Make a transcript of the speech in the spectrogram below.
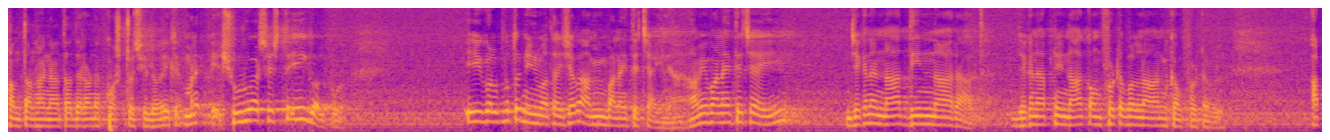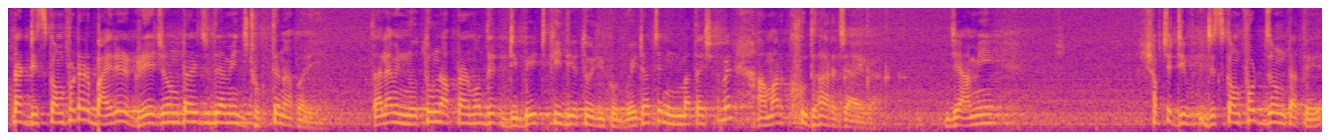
সন্তান হয় না, তাদের অনেক কষ্ট ছিল। মানে শুরু আর শেষ তো এই গল্প। এই গল্প তো নির্মাতা হিসাবে আমি বানাইতে চাই না। আমি বানাইতে চাই যেখানে না দিন, না রাত, যেখানে আপনি না কমফোর্টেবল না আনকমফোর্টেবল আপনার ডিসকমফোর্টের বাইরের গ্রে জোনটায় যদি আমি ঢুকতে না পারি, তাহলে আমি নতুন আপনার মধ্যে ডিবেট কি দিয়ে তৈরি করব? এটা হচ্ছে নির্মাতা হিসাবে আমার ক্ষুধার জায়গা। যে আমি সবচেয়ে ডিসকমফোর্ট জোনটাতে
